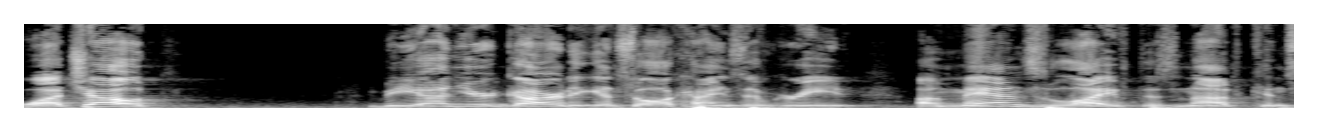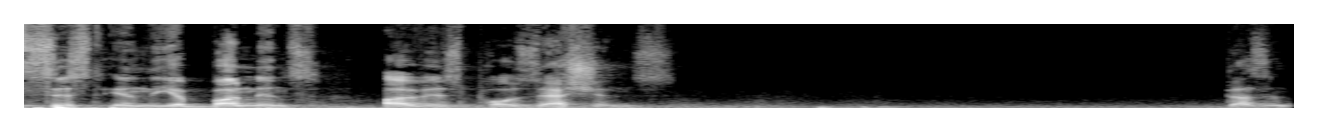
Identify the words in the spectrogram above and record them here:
watch out, be on your guard against all kinds of greed. A man's life does not consist in the abundance of his possessions doesn't.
